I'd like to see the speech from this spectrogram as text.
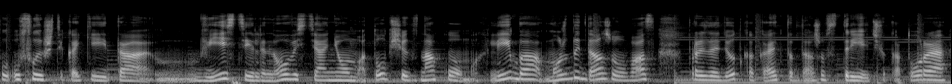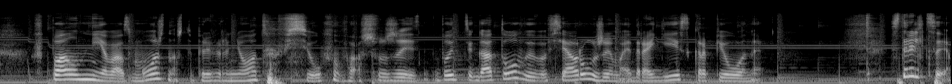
услышите какие-то вести или новости о нем от общих знакомых, либо, может быть, даже у вас произойдет какая-то даже встреча, которая вполне возможно, что перевернет всю вашу жизнь. Будьте готовы во всеоружие, мои дорогие скорпионы. Стрельцы.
